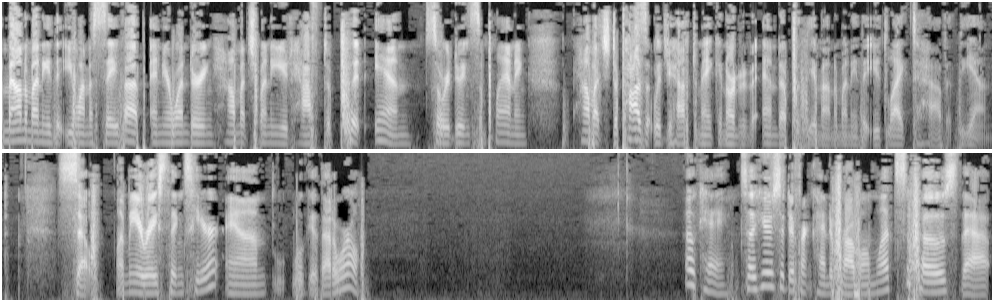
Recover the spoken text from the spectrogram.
amount of money that you want to save up and you're wondering how much money you'd have to put in. So we're doing some planning. How much deposit would you have to make in order to end up with the amount of money that you'd like to have at the end? So let me erase things here and we'll give that a whirl. Okay, so here's a different kind of problem. Let's suppose that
